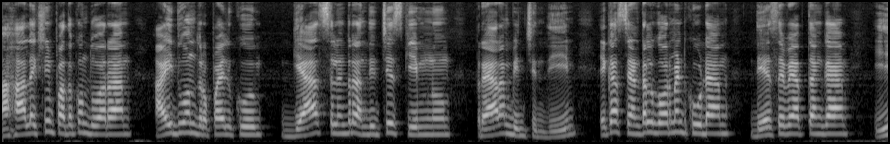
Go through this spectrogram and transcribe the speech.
మహాలక్ష్మి పథకం ద్వారా ఐదు వందల రూపాయలకు గ్యాస్ సిలిండర్ అందించే స్కీమ్ను ప్రారంభించింది. ఇక సెంట్రల్ గవర్నమెంట్ కూడా దేశవ్యాప్తంగా ఈ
